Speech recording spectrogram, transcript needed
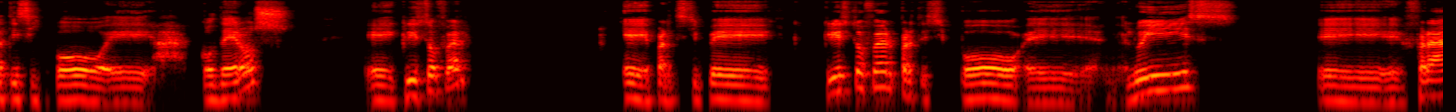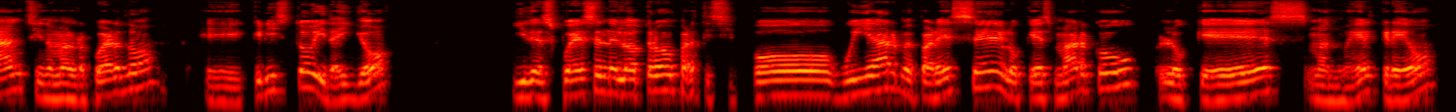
participó eh, Coderos, Christopher. participé Christopher, participó eh, Luis, eh, Frank, si no mal recuerdo, eh, Cristo y de ahí yo. Y después en el otro participó Wear, me parece, lo que es Marco, lo que es Manuel, creo,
